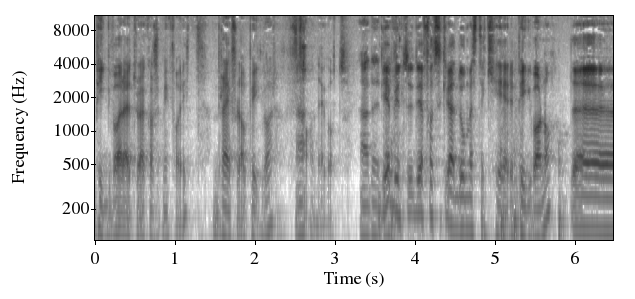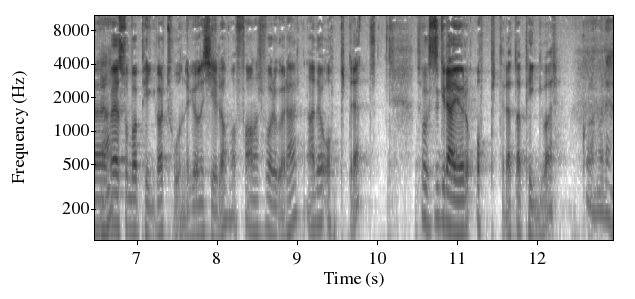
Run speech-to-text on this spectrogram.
piggvar jeg tror jeg er kanskje min favoritt. Breiflabb piggvar. Faen, det er godt. Ja, det er de, har begynt, de har faktisk greid å domestikere piggvar nå. Det, Ja. Jeg så bare piggvar 200 kroner kilo. Hva faen er det som foregår her? Nei, det er oppdrett. Så faktisk greier å gjøre oppdrett av piggvar. Hvordan var det?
